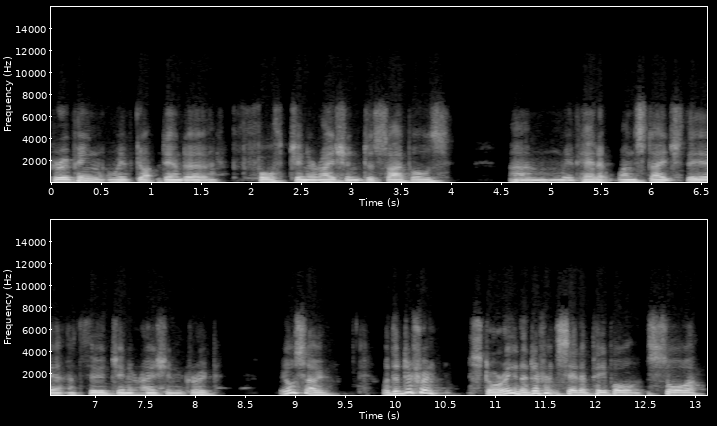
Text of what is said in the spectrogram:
grouping, we've got down to fourth generation disciples. Um, we've had at one stage there a third generation group. We also, with a different story and a different set of people, saw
